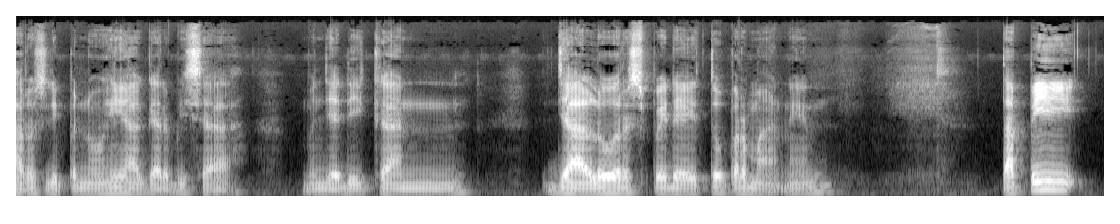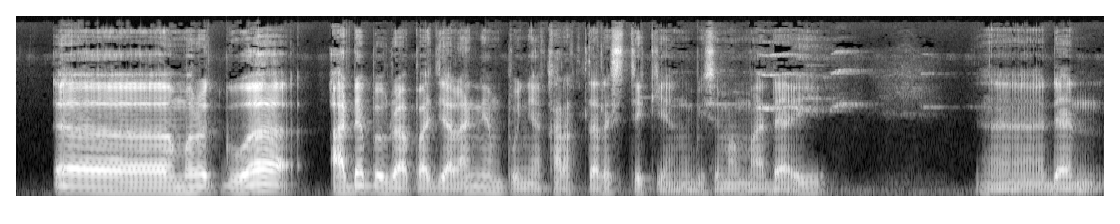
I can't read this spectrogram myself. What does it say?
harus dipenuhi agar bisa menjadikan jalur sepeda itu permanen. Tapi uh, menurut gua ada beberapa jalan yang punya karakteristik yang bisa memadai uh, dan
